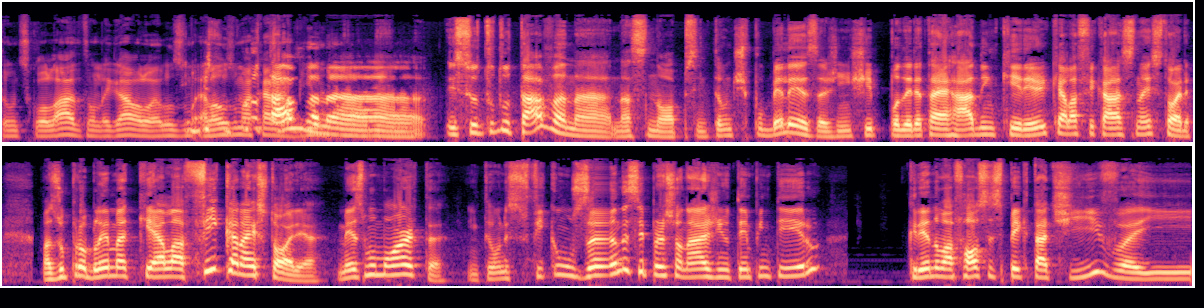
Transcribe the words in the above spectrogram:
Tão descolado, tão legal, ela usa, ela usa uma tava na... Isso tudo tava na, na sinopse. Então, tipo, beleza, a gente poderia estar errado em querer que ela ficasse na história. Mas o problema é que ela fica na história, mesmo morta. Então eles ficam usando esse personagem o tempo inteiro, criando uma falsa expectativa e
